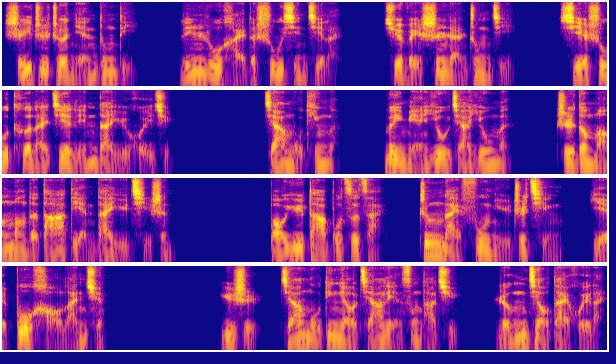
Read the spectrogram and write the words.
谁知这年冬底，林如海的书信寄来，却为身染重疾，写书特来接林黛玉回去。贾母听了，未免又加忧闷，只得忙忙的打点黛玉起身。宝玉大不自在，争乃父女之情，也不好拦劝。于是贾母定要贾琏送他去，仍叫带回来。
